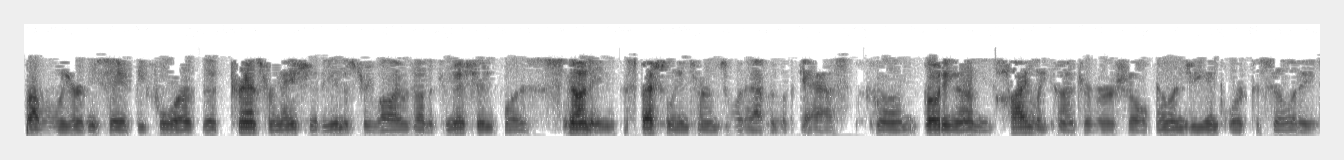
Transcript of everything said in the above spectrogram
probably heard me say it before, the transformation of the industry while I was on the commission was stunning, especially in terms of what happened with gas. From voting on these highly controversial LNG import facilities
